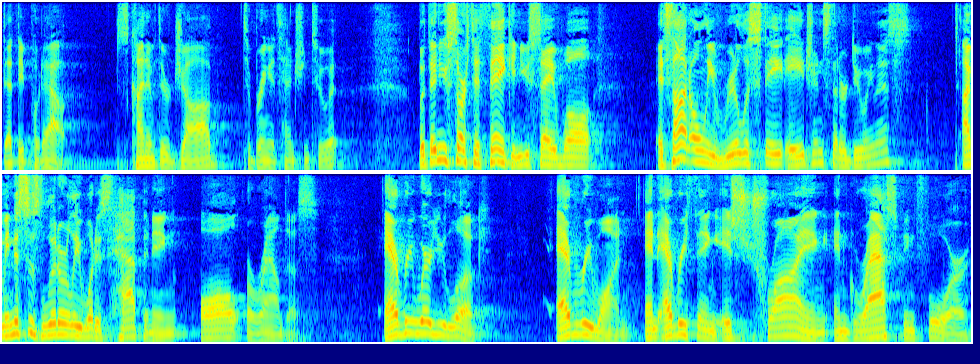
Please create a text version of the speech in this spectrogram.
that they put out. It's kind of their job to bring attention to it. But then you start to think and you say, well, it's not only real estate agents that are doing this. I mean, this is literally what is happening all around us. Everywhere you look, everyone and everything is trying and grasping for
